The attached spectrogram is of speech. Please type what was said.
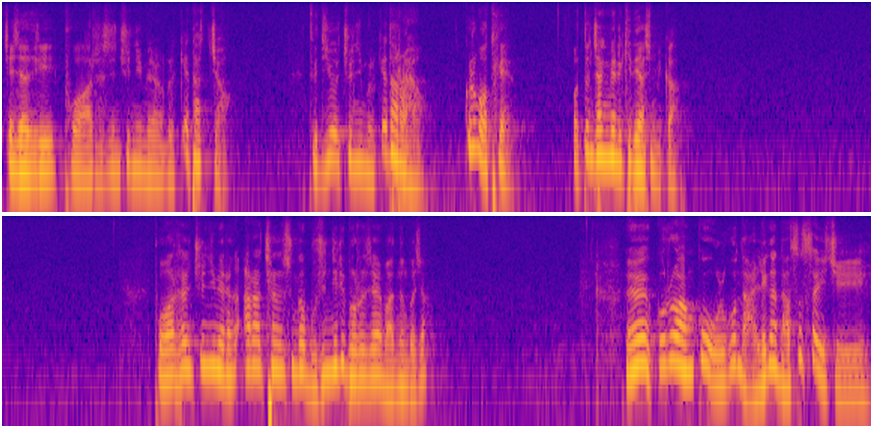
제자들이 부활하신 주님이라는 걸 깨닫죠. 드디어 주님을 깨달아요. 그럼 어떻게? 어떤 장면을 기대하십니까? 부활하신 주님이라는 걸 알아차는 순간 무슨 일이 벌어져야 맞는 거죠? 예, 끌어안고 울고 난리가 났었어야지.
